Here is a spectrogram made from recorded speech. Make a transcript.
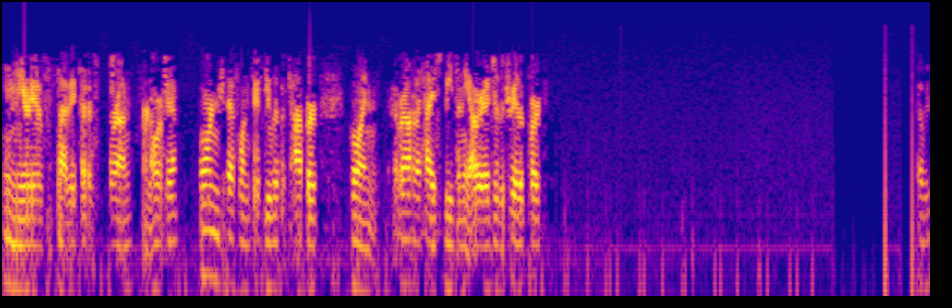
in the area of 587 around an orange, orange F-150 with a topper going around at high speeds on the outer edge of the trailer park. Over.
